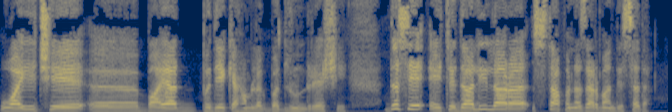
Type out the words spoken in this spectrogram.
وایي چې باید په دې کې هم لږ بدلون راشي د سه اعتدالي لار ستاسو نظر باندې څه ده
